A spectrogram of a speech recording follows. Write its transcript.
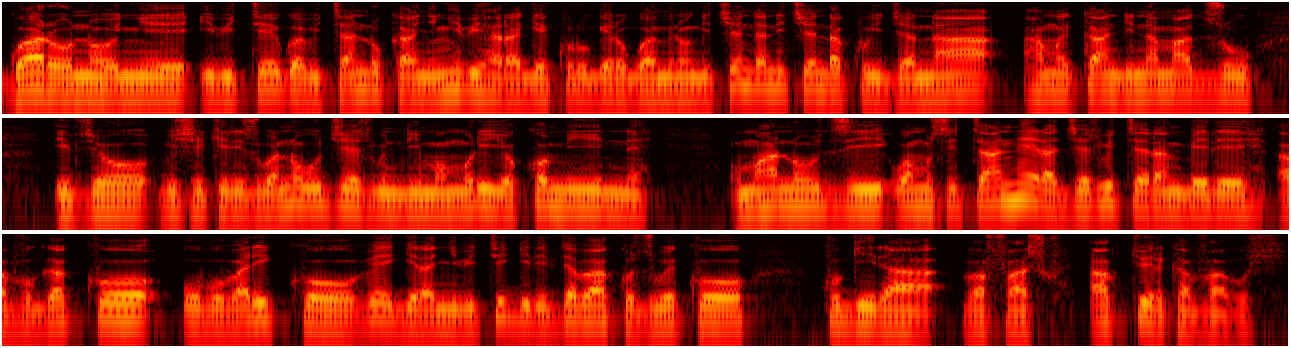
rwarononye ibiterwa bitandukanye nk'ibiharage ku rugero rwa mirongo icyenda n'icyenda ku ijana hamwe kandi n'amazu ibyo bishikirizwa n'uwujejwe indimo muri iyo komine umuhanuzi wa musitantera ajejwe iterambere avuga ko ubu bariko begeranya ibitigiri by'abakozwe ko kugira bafashwe akitwereka vabushye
